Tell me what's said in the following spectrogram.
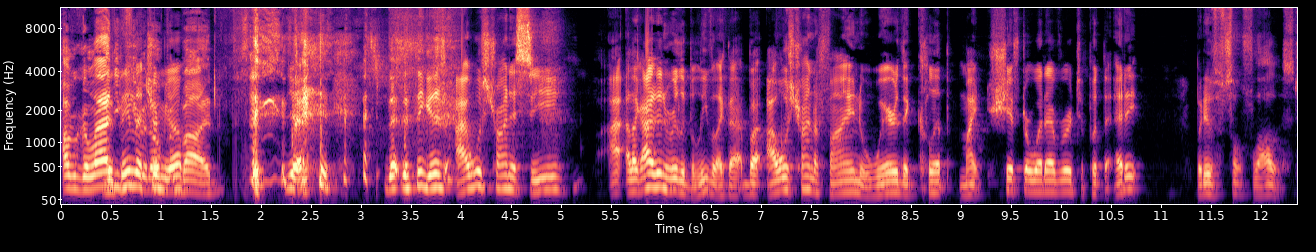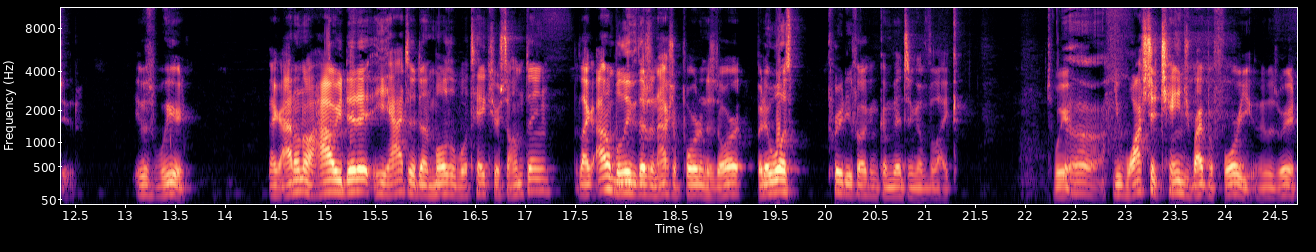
I'm glad you thing keep that it me open up- mind. yeah, the, the thing is, I was trying to see. I, like I didn't really believe it like that, but I was trying to find where the clip might shift or whatever to put the edit, but it was so flawless, dude. It was weird. Like I don't know how he did it. He had to have done multiple takes or something, Like I don't believe there's an actual port in his door, but it was pretty fucking convincing. Of like, it's weird. Uh, You watched it change right before you. It was weird.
